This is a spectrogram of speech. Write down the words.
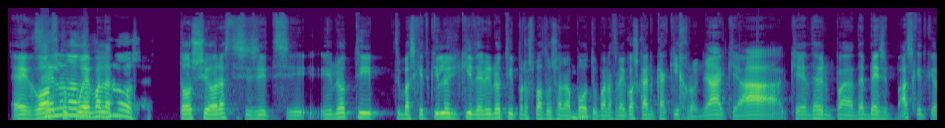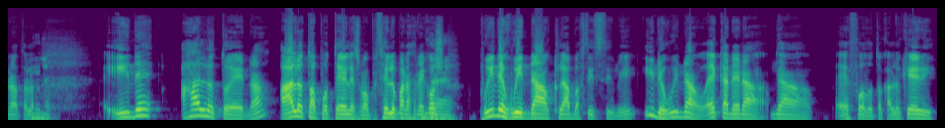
Εγώ θέλω αυτό να που δω έβαλα το process. τόση ώρα στη συζήτηση είναι ότι την μπασκετική λογική δεν είναι ότι προσπαθούσα να πω ότι ο Παναθηναϊκός κάνει κακή χρονιά και, α, και δεν, δεν παίζει μπάσκετ και ένα το άλλο. Ναι. Είναι άλλο το ένα, άλλο το αποτέλεσμα που θέλει ο Παναθηναϊκός Ναι. που είναι win now club αυτή τη στιγμή. Είναι win now. Έκανε ένα, μια έφοδο το καλοκαίρι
